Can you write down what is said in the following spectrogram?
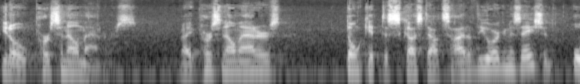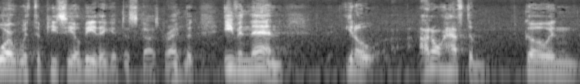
you know, personnel matters, right? Personnel matters don't get discussed outside of the organization or with the PCOB they get discussed, right? Mm-hmm. But even then, you know, I don't have to go and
